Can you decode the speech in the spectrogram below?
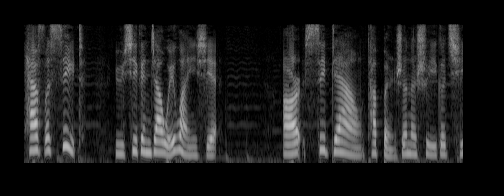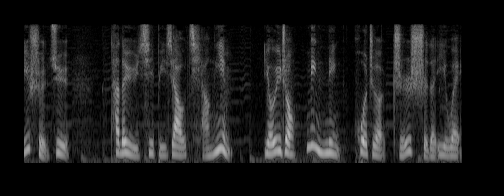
Have a seat 语气更加委婉一些，而 sit down 它本身呢是一个祈使句，它的语气比较强硬，有一种命令或者指使的意味。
